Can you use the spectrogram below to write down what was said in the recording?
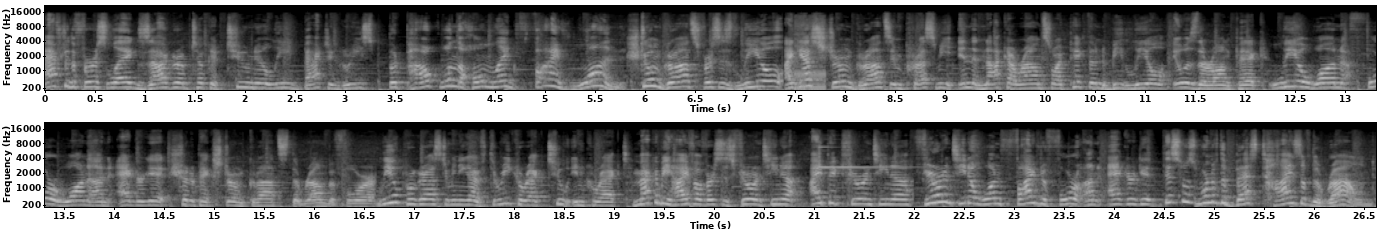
After the first leg, Zagreb took a 2-0 lead back to Greece, but PAOK won the home leg 5-1. Sturm Graz versus Lille. I guess Sturm Graz impressed me in the knockout round, so I picked them to beat Lille. It was the wrong pick. Lille won 4-1 on aggregate. Should have picked Sturm Graz the round before. Lille progressed, meaning I have three correct, two incorrect. Maccabi Haifa versus Fiorentina. I picked Fiorentina. Fiorentina won 5-4 on aggregate. This was one of the best ties of the round.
